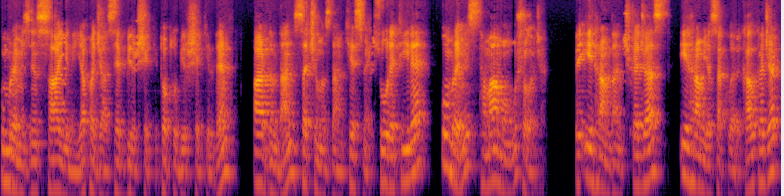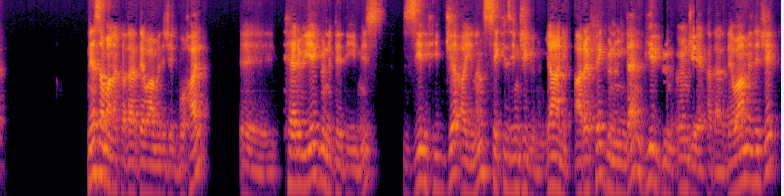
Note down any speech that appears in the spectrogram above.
umremizin sayını yapacağız hep bir şekilde, toplu bir şekilde. Ardından saçımızdan kesmek suretiyle umremiz tamam olmuş olacak. Ve ihramdan çıkacağız. İhram yasakları kalkacak. Ne zamana kadar devam edecek bu hal? Ee, terviye günü dediğimiz Zilhicce ayının 8. günü yani Arefe gününden bir gün önceye kadar devam edecek.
